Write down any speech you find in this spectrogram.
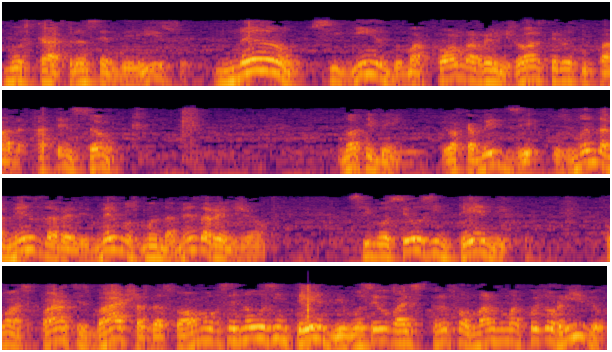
buscar transcender isso, não seguindo uma forma religiosa estereotipada. Atenção! Note bem, eu acabei de dizer, os mandamentos da religião, mesmo os mandamentos da religião, se você os entende com as partes baixas da sua alma, você não os entende e você vai se transformar numa coisa horrível.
